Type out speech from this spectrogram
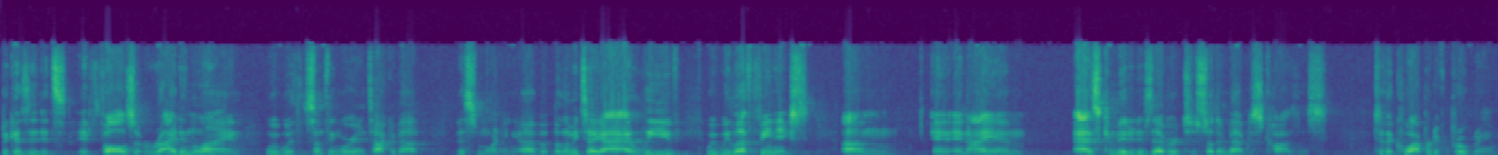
because it, it's, it falls right in line with, with something we're going to talk about this morning. Uh, but, but let me tell you, I, I leave, we, we left Phoenix, um, and, and I am as committed as ever to Southern Baptist causes, to the cooperative program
